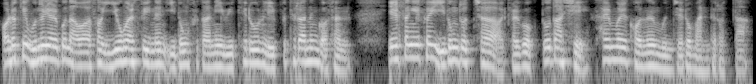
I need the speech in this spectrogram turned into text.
어렵게 문을 열고 나와서 이용할 수 있는 이동수단이 위태로운 리프트라는 것은 일상에서의 이동조차 결국 또다시 삶을 거는 문제로 만들었다.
